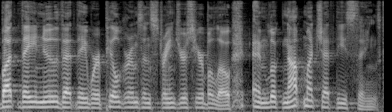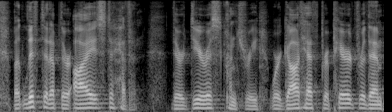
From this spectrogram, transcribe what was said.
But they knew that they were pilgrims and strangers here below, and looked not much at these things, but lifted up their eyes to heaven their dearest country, where God hath prepared for them,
